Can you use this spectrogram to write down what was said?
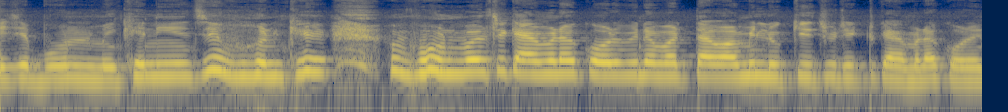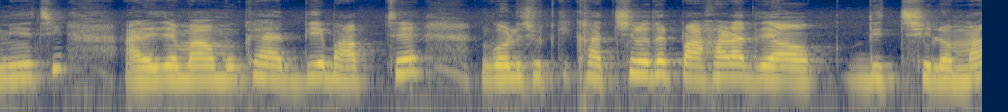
এই যে বোন মেখে নিয়েছে, বোনকে, বোন বলছে ক্যামেরা করবি না বাট তাও আমি লুকিয়ে চুরি একটু ক্যামেরা করে নিয়েছি। আর এই যে মা মুখে হাত দিয়ে ভাবছে গলি ছুটকি খাচ্ছিল, ওদের পাহারা দেওয়া দিচ্ছিল মা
